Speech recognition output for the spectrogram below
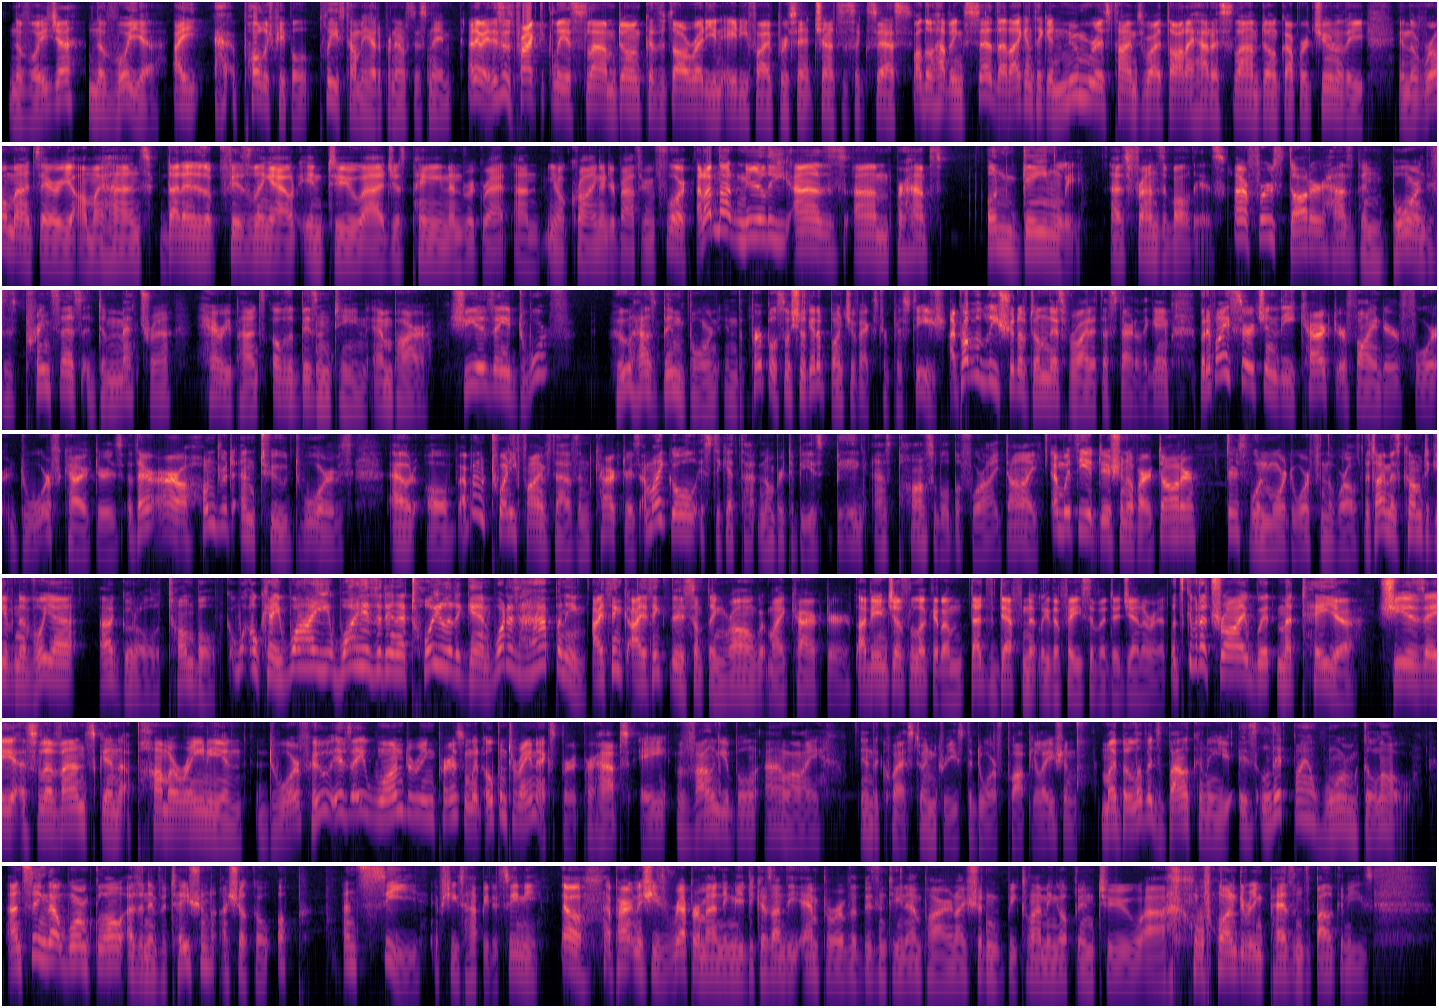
Navoja? Navoya. I Polish people, please tell me how to pronounce this name. Anyway, this is practically a slam dunk because it's already an 85% chance of success. Although having said that, I can think of numerous times where I thought I had a slam dunk opportunity in the romance area on my hands that ended up fizzling out into uh, just pain and regret and, you know, crying on your bathroom floor. And I'm not nearly as, um, perhaps, ungainly as Franzibald is. Our first daughter has been born. This is Princess Demetra Hairy Pants of the Byzantine Empire. She is a dwarf who has been born in the purple, so she'll get a bunch of extra prestige. I probably should have done this right at the start of the game, but if I search in the character finder for dwarf characters, there are 102 dwarves out of about 25,000 characters, and my goal is to get that number to be as big as possible before I die. And with the addition of our daughter, there's one more dwarf in the world. The time has come to give Navoya a good old tumble. Okay, why why is it in a toilet again? What is happening? I think I think there's something wrong with my character. I mean, just look at him. That's definitely the face of a degenerate. Let's give it a try with Mateja. She is a Slavanskan Pomeranian dwarf who is a wandering person with open terrain expert, perhaps a valuable ally in the quest to increase the dwarf population. My beloved's balcony is lit by a warm glow, and seeing that warm glow as an invitation, I shall go up and see if she's happy to see me. Oh, apparently she's reprimanding me because I'm the emperor of the Byzantine Empire and I shouldn't be climbing up into uh, wandering peasants' balconies.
